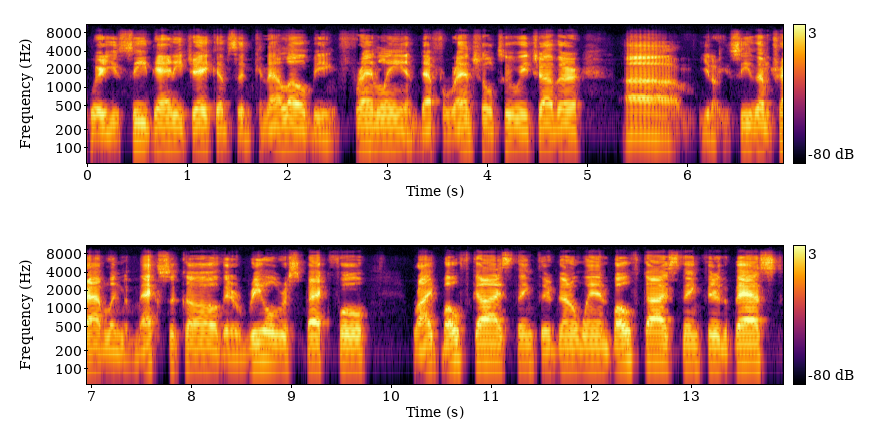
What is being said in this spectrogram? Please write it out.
where you see Danny Jacobs and Canelo being friendly and deferential to each other. Um, you know, you see them traveling to Mexico. They're real respectful, right? Both guys think they're going to win. Both guys think they're the best.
